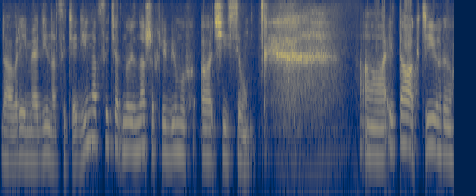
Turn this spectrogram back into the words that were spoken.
Да, время 11.11, 11, одно из наших любимых а, чисел. А, итак, тигры,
